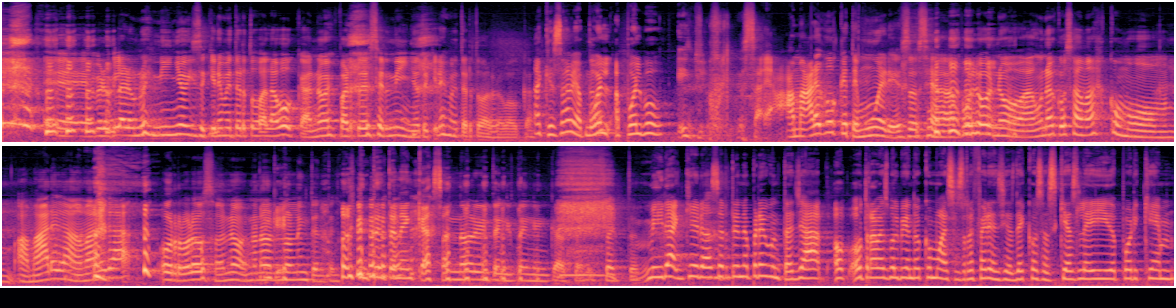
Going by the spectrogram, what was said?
eh, pero claro, uno es niño y se quiere meter toda la boca, ¿no? Es parte de ser niño, te quieres meter toda la boca. ¿A qué sabe? ¿A, pol ¿a polvo? Y, o sea, amargo que te mueres, o sea, polvo no, a una cosa más como amarga, amarga, horroroso, no, no, no, okay. no lo intenten. No lo intenten en casa. no lo intenten en casa, exacto. Mira, quiero hacerte una pregunta ya, otra vez volviendo como a esas referencias de cosas que has leído, porque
